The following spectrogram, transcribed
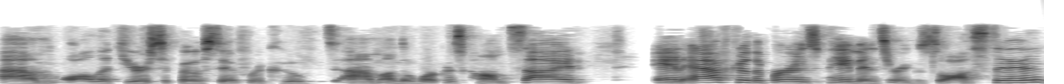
um, all that you're supposed to have recouped um, on the workers' comp side. And after the Burns payments are exhausted,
